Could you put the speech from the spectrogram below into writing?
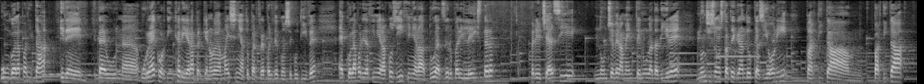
un gol a partita ed è, ed è un, uh, un, record in carriera perché non aveva mai segnato per tre partite consecutive ecco la partita finirà così finirà 2-0 per il Leicester per il Chelsea non c'è veramente nulla da dire non ci sono state grandi occasioni partita, partita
